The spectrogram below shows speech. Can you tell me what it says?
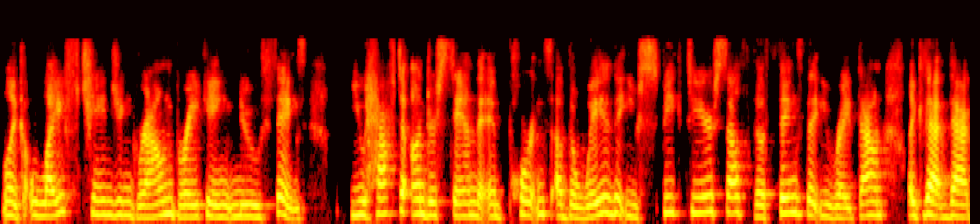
like life changing, groundbreaking new things. You have to understand the importance of the way that you speak to yourself, the things that you write down, like that, that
